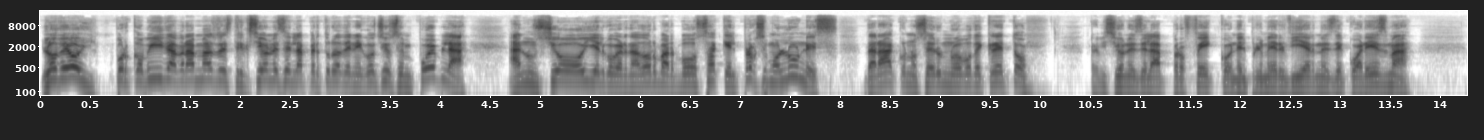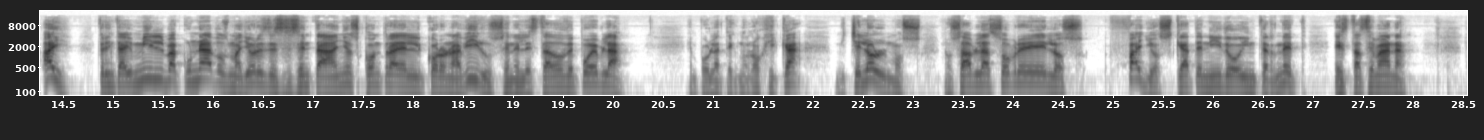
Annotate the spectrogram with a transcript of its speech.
Lo de hoy, por COVID habrá más restricciones en la apertura de negocios en Puebla. Anunció hoy el gobernador Barbosa que el próximo lunes dará a conocer un nuevo decreto. Revisiones de la Profeco en el primer viernes de cuaresma. Hay 30 mil vacunados mayores de 60 años contra el coronavirus en el estado de Puebla. En Puebla Tecnológica, Michelle Olmos nos habla sobre los fallos que ha tenido Internet esta semana.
